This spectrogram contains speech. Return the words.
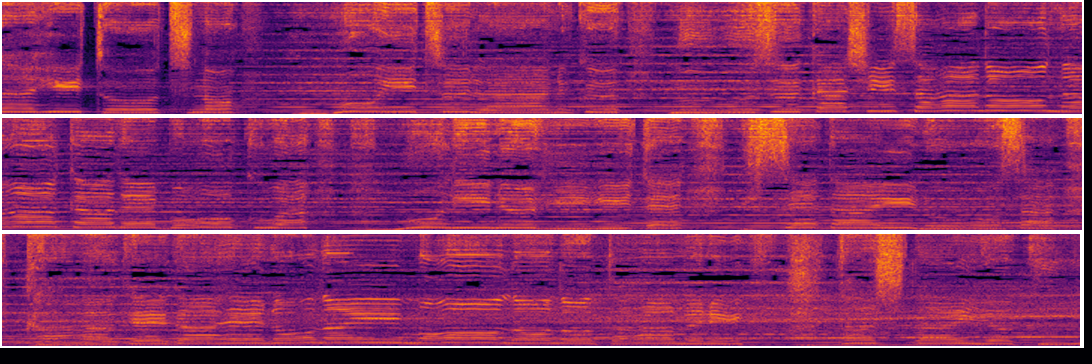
た一つの思い貫く難しさの中で僕は守り抜いて見せたいのさかけがえのした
